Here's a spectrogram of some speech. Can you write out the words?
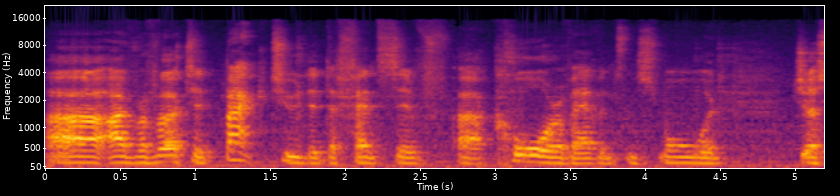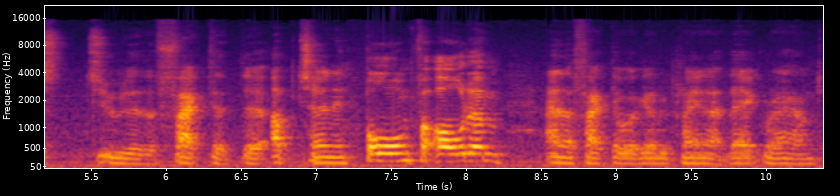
Uh, I've reverted back to the defensive uh, core of Evans and Smallwood just due to the fact that the upturn in form for Oldham and the fact that we're going to be playing at their ground.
